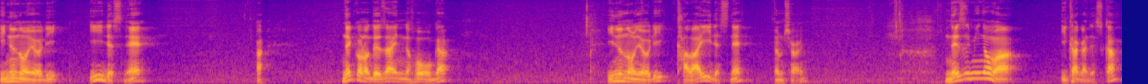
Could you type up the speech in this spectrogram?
犬のよりいいですね。あ猫のデザインの方が犬のよりかわいいですね。I'm sorry ネズミのはいかがですか？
